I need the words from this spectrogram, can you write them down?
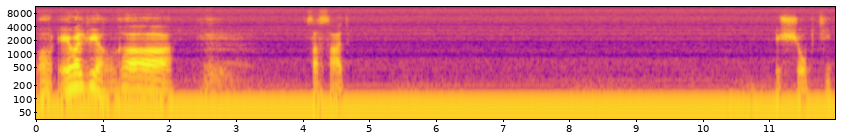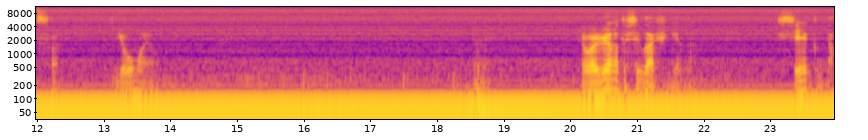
О, револьвер, ура! Сосать. Еще птица. Ё-моё. Револьвер это всегда офигенно. Всегда.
